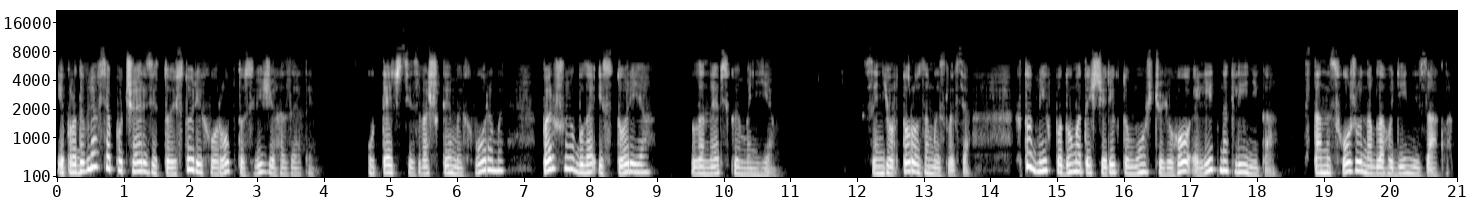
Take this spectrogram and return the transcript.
і продивлявся по черзі то історії хвороб, то свіжі газети. У течці з важкими хворими першою була історія Ланевської Мен'є. Сеньор Торо замислився, хто б міг подумати ще рік тому, що його елітна клініка стане схожою на благодійний заклад.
